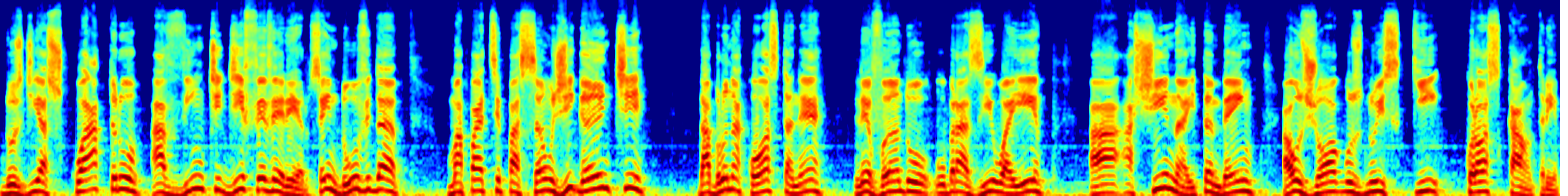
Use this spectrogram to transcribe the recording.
dos dias 4 a 20 de fevereiro. Sem dúvida, uma participação gigante da Bruna Costa, né? Levando o Brasil aí à, à China e também aos Jogos no esqui cross country.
